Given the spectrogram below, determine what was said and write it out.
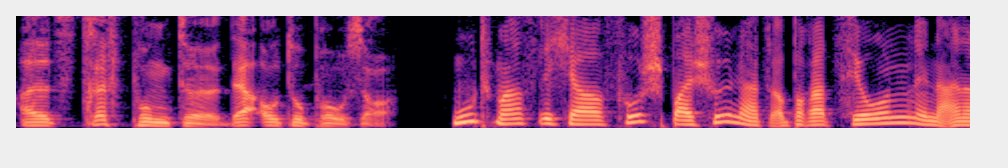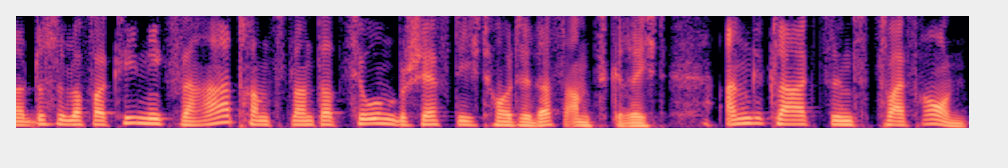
als Treffpunkte der Autoposer. Mutmaßlicher Fusch bei Schönheitsoperationen in einer Düsseldorfer Klinik für Haartransplantation beschäftigt heute das Amtsgericht. Angeklagt sind zwei Frauen.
